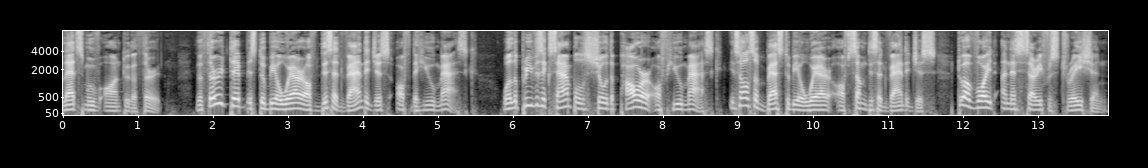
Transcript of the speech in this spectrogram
Let's move on to the third. The third tip is to be aware of disadvantages of the hue mask. While the previous examples show the power of hue mask, it's also best to be aware of some disadvantages to avoid unnecessary frustration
